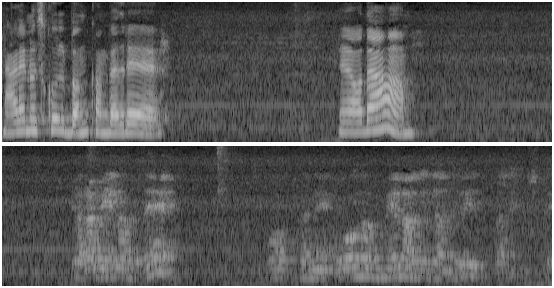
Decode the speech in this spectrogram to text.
ನಾಳೆನೂ ಸ್ಕೂಲ್ ಬಂಕ್ ಹಂಗಾದ್ರೆ. ಯಾವುದಾ? ಜ್ವರ ಮೇಲಾದರೆ ಹೋಗ್ತಾನೆ ಹೋಗ ಮೇಲಾಗಿಲ್ಲ ಅಂದ್ರೆ ಇರ್ತಾನೆ ಅಷ್ಟೇ.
